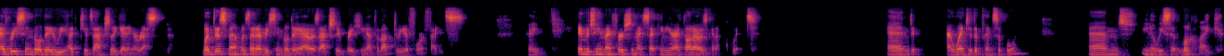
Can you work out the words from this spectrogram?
every single day we had kids actually getting arrested. What this meant was that every single day I was actually breaking up about three to four fights. Right. In between my first and my second year, I thought I was going to quit. And I went to the principal and, you know, we said, look, like,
